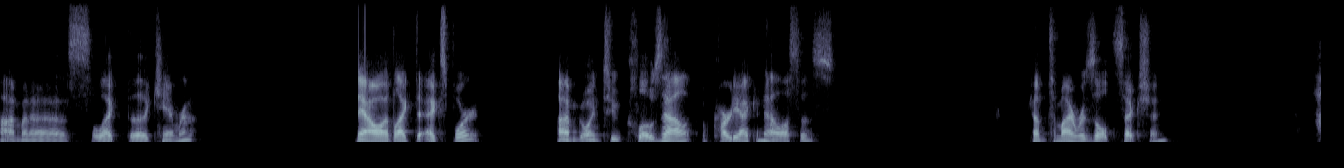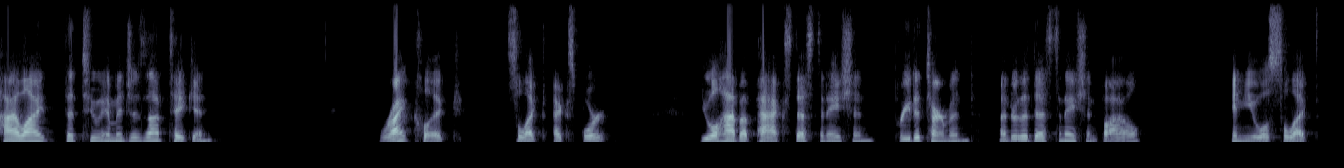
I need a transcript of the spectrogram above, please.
I'm going to select the camera. Now I'd like to export. I'm going to close out of cardiac analysis, come to my results section, highlight the two images I've taken, right click, select export. You will have a PACS destination predetermined under the destination file, and you will select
